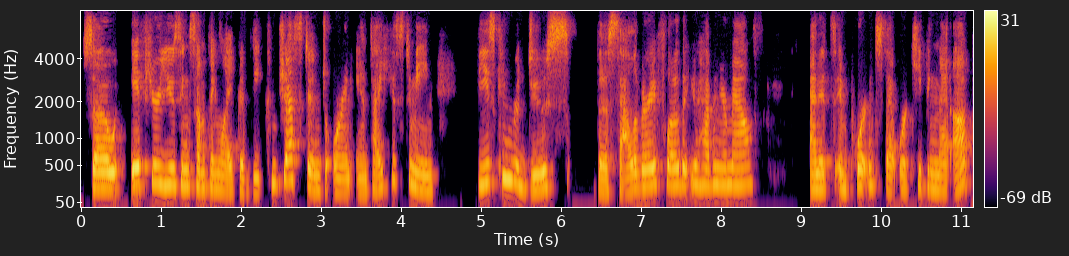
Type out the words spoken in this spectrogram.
So if you're using something like a decongestant or an antihistamine, these can reduce the salivary flow that you have in your mouth. And it's important that we're keeping that up.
